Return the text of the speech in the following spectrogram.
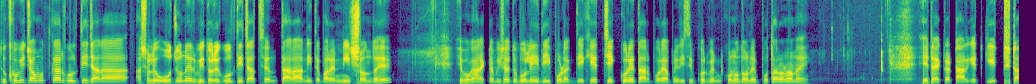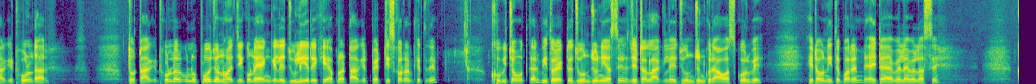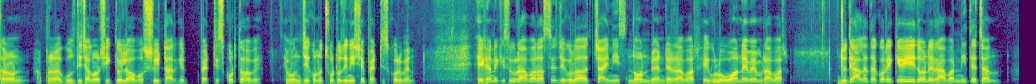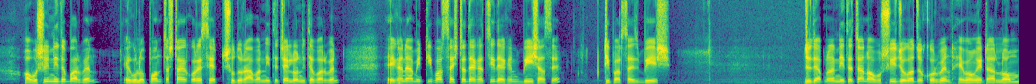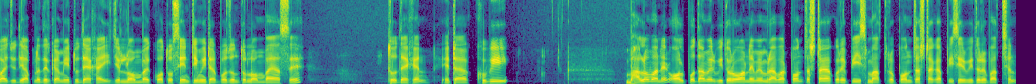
তো খুবই চমৎকার গুলতি। যারা আসলে ওজনের ভিতরে গুলতি চাচ্ছেন, তারা নিতে পারেন নিঃসন্দেহে। এবং আরেকটা বিষয় তো বলেই দিই প্রোডাক্ট দেখে চেক করে তারপরে আপনি রিসিভ করবেন, কোনো ধরনের প্রতারণা নাই। এটা একটা টার্গেট কিট টার্গেট হোল্ডার তো টার্গেট হোল্ডারগুলো প্রয়োজন হয় যে কোনো অ্যাঙ্গেলে ঝুলিয়ে রেখে আপনার টার্গেট প্র্যাকটিস করার ক্ষেত্রে। খুবই চমৎকার, ভিতরে একটা জুনজুনি আছে, যেটা লাগলে জুনজুন করে আওয়াজ করবে। এটাও নিতে পারেন, এটা অ্যাভেলেবেল আছে। কারণ আপনারা গুলতি চালানো শিখতে হলে অবশ্যই টার্গেট প্র্যাকটিস করতে হবে। এবং যে কোনো ছোট জিনিসে প্র্যাকটিস করবেন। এখানে কিছু রাবার আছে, যেগুলো চাইনিজ নন ব্র্যান্ডের রাবার এগুলো ওয়ান এম এম রাবার যদি আলাদা করে কেউ এই ধরনের রাবার নিতে চান, অবশ্যই নিতে পারবেন। এগুলো পঞ্চাশ টাকা করে সেট শুধু রাবার নিতে চাইলেও নিতে পারবেন। এখানে আমি টিপার সাইজটা দেখাচ্ছি, দেখেন বিশ আছে। টিপার সাইজ বিশ। যদি আপনারা নিতে চান, অবশ্যই যোগাযোগ করবেন এবং এটা লম্বায় যদি আপনাদেরকে আমি একটু দেখাই যে লম্বায় কত সেন্টিমিটার পর্যন্ত লম্বায় আছে। তো দেখেন, এটা খুবই ভালো মানের, অল্প দামের ভিতরে ওয়ান এম এম রাবার পঞ্চাশ টাকা করে পিস মাত্র পঞ্চাশ টাকা পিসের ভিতরে পাচ্ছেন।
